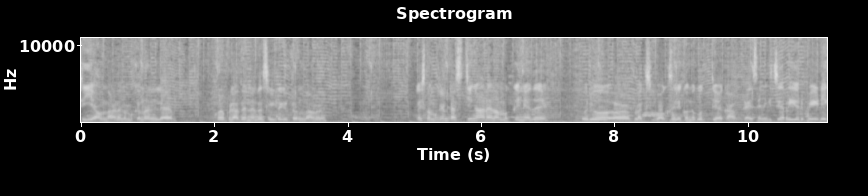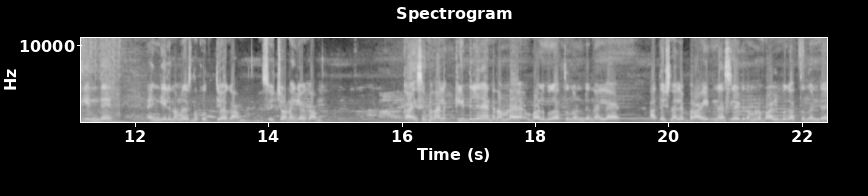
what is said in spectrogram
ചെയ്യാവുന്നതാണ്. നമുക്ക് നല്ല കുഴപ്പമില്ലാതെ തന്നെ റിസൾട്ട് കിട്ടുന്നതാണ്. ഗൈസ് നമുക്ക് ടെസ്റ്റിംഗ് ആണ്. നമുക്കിനി അത് ഒരു ഫ്ലക്സ് ബോക്സിലേക്ക് ഒന്ന് കുത്തി വെക്കാം. ഗൈസ് എനിക്ക് ചെറിയൊരു പേടിയൊക്കെ ഉണ്ട്. എങ്കിലും നമുക്ക് ഒന്ന് കുത്തി വെക്കാം. സ്വിച്ച് ഓണാക്കി വെക്കാം. ഗൈസ് ഇപ്പോൾ നല്ല കിഡിലിനായിട്ട് നമ്മുടെ ബൾബ് കത്തുന്നുണ്ട്. നല്ല അത്യാവശ്യം നല്ല ബ്രൈറ്റ്നെസ്സിലായിട്ട് നമ്മുടെ ബൾബ് കത്തുന്നുണ്ട്.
